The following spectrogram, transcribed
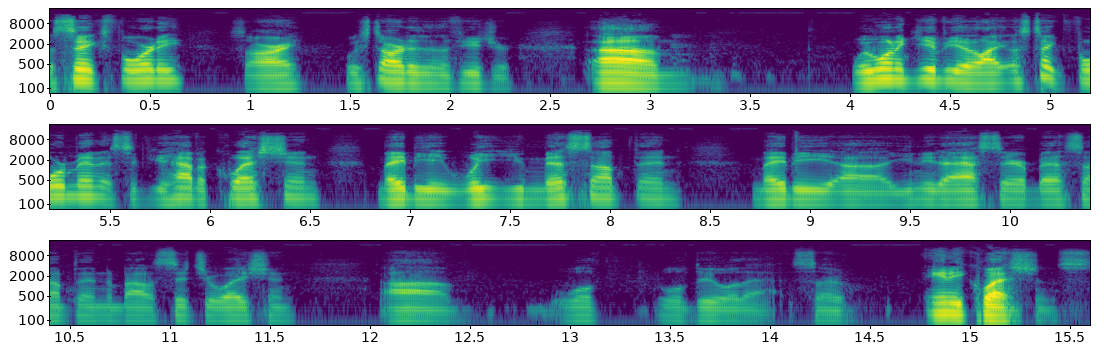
640. Sorry, we started in the future. Um, we want to give you like let's take four minutes if you have a question. Maybe we you missed something. Maybe uh, you need to ask Sarah Beth something about a situation. Um, we'll we'll deal with that. So, any questions?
